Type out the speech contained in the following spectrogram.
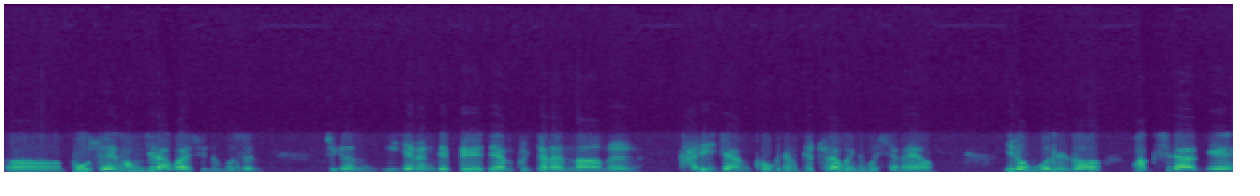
어 보수의 성지라고 할 수 있는 곳은 지금 이재명 대표에 대한 불편한 마음을 가리지 않고 그냥 표출하고 있는 곳이잖아요. 이런 곳에서 확실하게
